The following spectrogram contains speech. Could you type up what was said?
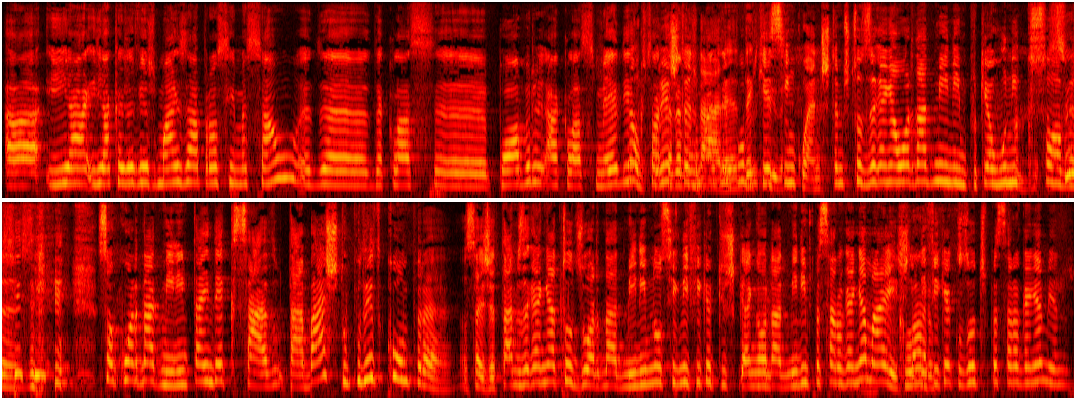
Há, e, há, e, há, cada vez mais a aproximação eh, da, da, classe eh, pobre à classe média. Não, que está por este andar, daqui a cinco anos, estamos todos a ganhar o ordenado mínimo, porque é o único que sobe. Sim, sim, sim. Só que o ordenado mínimo está indexado, está abaixo do poder de compra. Ou seja, estamos a ganhar todos o ordenado mínimo, não significa que os que ganham o ordenado mínimo passaram a ganhar mais. Claro. Significa que os outros passaram a ganhar menos.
